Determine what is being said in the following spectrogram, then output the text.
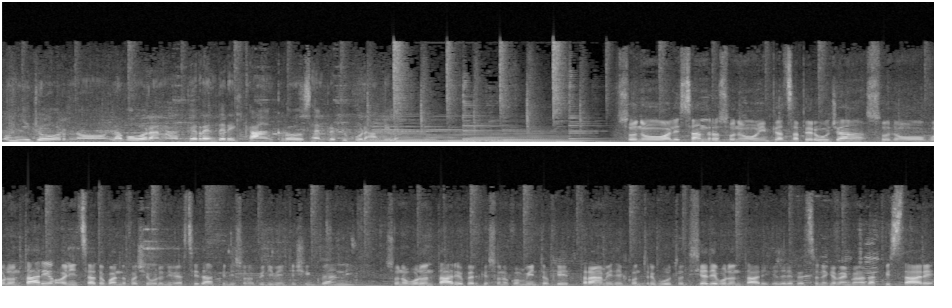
ogni giorno lavorano per rendere il cancro sempre più curabile. Sono Alessandro, sono in piazza Perugia, sono volontario, ho iniziato quando facevo l'università, quindi sono più di 25 anni. Sono volontario perché sono convinto che tramite il contributo sia dei volontari che delle persone che vengono ad acquistare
